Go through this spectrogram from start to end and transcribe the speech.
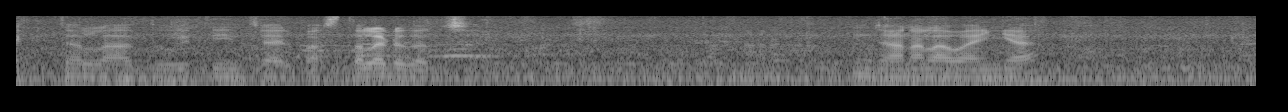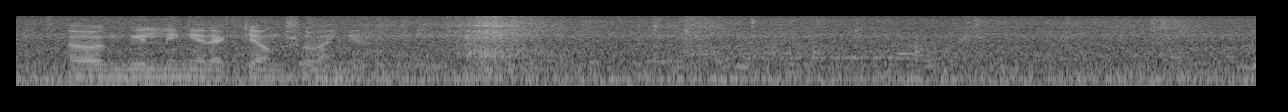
একতলা, দুই, তিন, চার পাঁচতলা ঢুকাচ্ছে। জানালা ভাঙ্গা এবং বিল্ডিংয়ের একটি অংশ ভাঙ্গা এত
